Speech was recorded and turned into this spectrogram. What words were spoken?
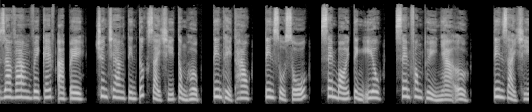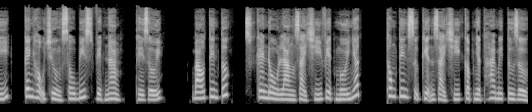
Gia vang VKFAP, chuyên trang tin tức giải trí tổng hợp, tin thể thao, tin sổ số, xem bói tình yêu, xem phong thủy nhà ở, tin giải trí, kênh hậu trường showbiz Việt Nam, thế giới. Báo tin tức, scandal làng giải trí Việt mới nhất, thông tin sự kiện giải trí cập nhật 24 giờ.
